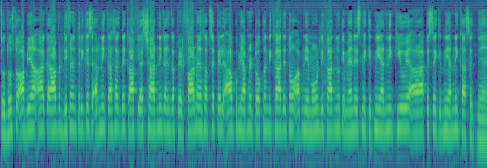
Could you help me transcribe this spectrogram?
تو دوستو، اب یہاں آ کر آپ ڈیفرنٹ طریقے سے ارننگ کر سکتے ہیں، کافی اچھا ارننگ کا ان کا پلیٹ فارم ہے۔ سب سے پہلے آپ کو میں اپنے ٹوکن دکھا دیتا ہوں، اپنے اماؤنٹ دکھا دیتا ہوں کہ میں نے اس میں کتنی ارننگ کی ہوئی ہے اور آپ اس سے کتنی ارننگ کر سکتے ہیں۔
